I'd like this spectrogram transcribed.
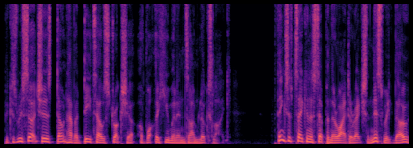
because researchers don't have a detailed structure of what the human enzyme looks like. Things have taken a step in the right direction this week, though,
